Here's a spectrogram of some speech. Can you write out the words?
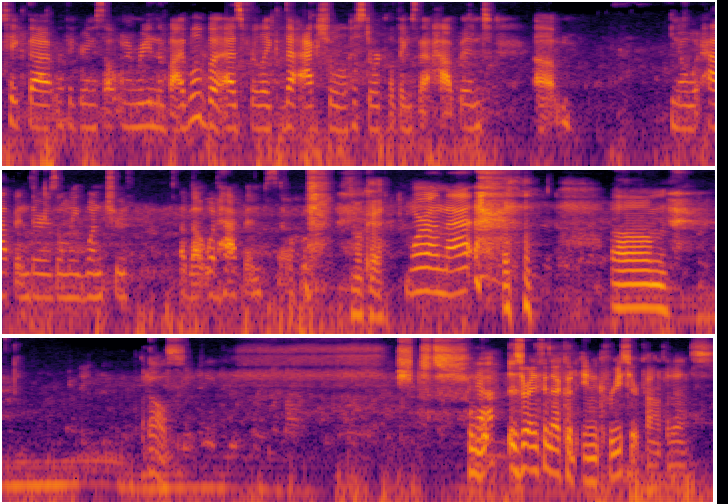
take that with a grain of salt when I'm reading the Bible. But as for like the actual historical things that happened, um, you know, what happened, there is only one truth about what happened. So Okay. more on that. Um, what else? Yeah. Is there anything that could increase your confidence?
